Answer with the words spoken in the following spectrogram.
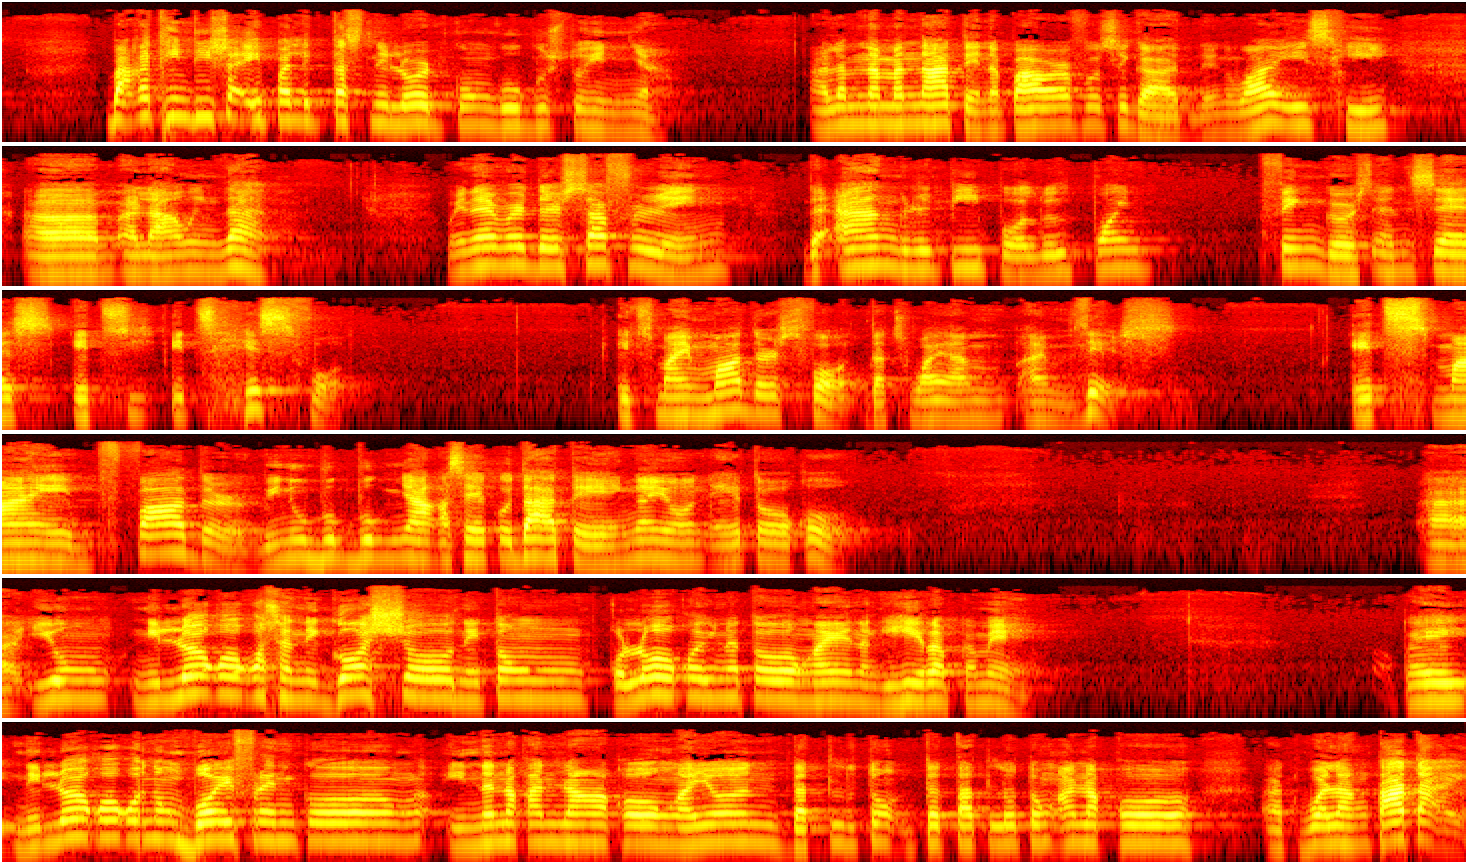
Bakit hindi siya ipaligtas ni Lord kung gugustuhin niya? Alam naman natin na powerful si God, then why is He um, allowing that? Whenever there's suffering, the angry people will point fingers and says, it's, it's His fault. It's my mother's fault. That's why I'm, I'm this. It's my father. Binubugbog niya kasi ko dati. Ngayon, eto ako uh, yung niloko ko sa negosyo nitong kolokoy na to, ngayon naghihirap kami. Okay, niloko ko nung boyfriend ko, inanakan lang ako ngayon, tatlo tong, tatlo tong anak ko at walang tatay.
